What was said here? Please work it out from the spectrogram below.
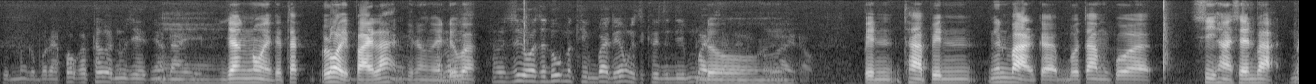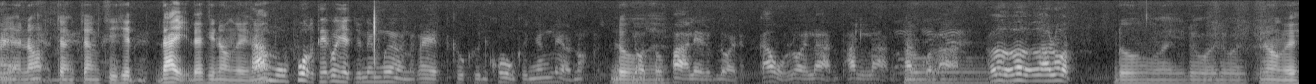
ขึ้นมันก็บ่ได้พวกกระเทินมันสิเฮ็ดหยังได้อย่างน้อยก็จักร้อยปลายล้านพี่น้องเอ้ยหรือว่า ถ้ซื้อวัสดุมันทิ่มไว้เดี๋ยวมันก็สิคืนสนิมไว้โดย บ่ได้ดอก เป็นถ้าเป็นเงินบาทก็บ่ต่ำกว่า4-5แสนบาทแม่นั่นแหละเนาะแม่จังจังสิเฮ็ดได้ได้พี่น้องเอ้ยถามเนาะ หมู่พวกที่เขาเฮ็ดอยู่ในเมืองน่ะก็เฮ็ดคือคืนโค้งคืนหยังแล้วเนาะโดย ยอดโซฟาแล้วเรียบร้อย900ล้านพันล้านพันกว่าล้านเออเออเออเอารถ โดยโดยโดยพี่น้องเอ้ย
